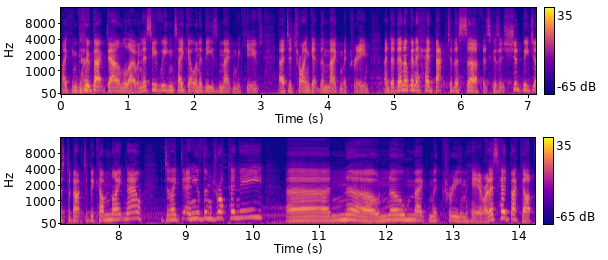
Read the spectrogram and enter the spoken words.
I can go back down low. And let's see if we can take out one of these magma cubes uh, to try and get the magma cream. And uh, then I'm going to head back to the surface because it should be just about to become night now. Did I, any of them drop any? Uh, no, no magma cream here. Right, let's head back up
